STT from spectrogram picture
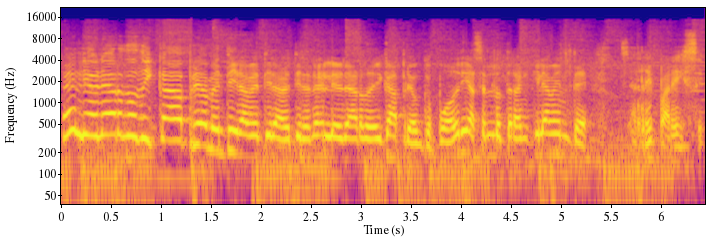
Es Leonardo DiCaprio. Mentira, mentira, mentira. No es Leonardo DiCaprio, aunque podría hacerlo tranquilamente. Se reparece.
